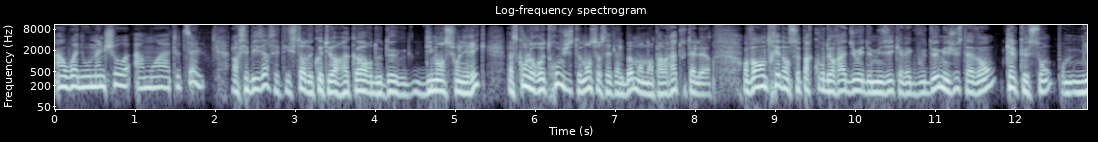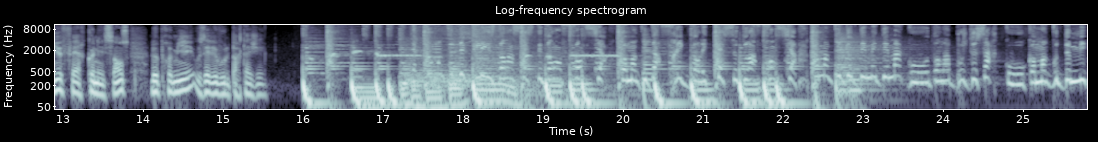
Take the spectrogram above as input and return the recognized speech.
un one-woman show à moi toute seule. Alors c'est bizarre cette histoire de côté à cordes ou de dimension lyrique, parce qu'on le retrouve justement sur cet album, on en parlera tout à l'heure. On va entrer dans ce parcours de radio et de musique avec vous deux, mais juste avant, quelques sons pour mieux faire connaissance. Le premier, vous allez vous le partager. comme un goût dans les caisses de la France, comme un goût de Démé Mago dans la bouche de Sarko, comme un goût de mi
